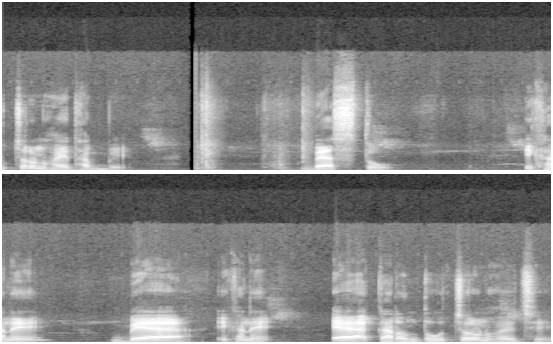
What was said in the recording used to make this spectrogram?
উচ্চারণ হয়ে থাকবে। ব্যস্ত। এখানে ব্যা, এখানে একারন্ত উচ্চারণ হয়েছে।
